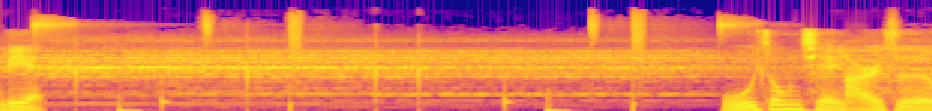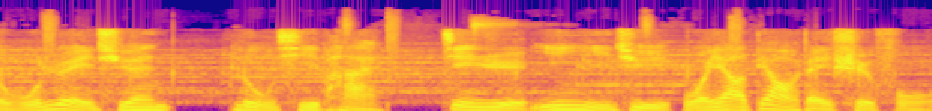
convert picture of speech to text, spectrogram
恋。吴宗宪儿子吴瑞轩，路西派，近日因一句“我要调北市府，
